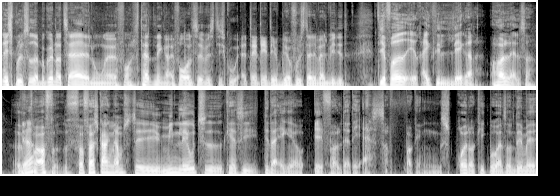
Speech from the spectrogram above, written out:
Rigspolitiet er begyndt at tage øh, nogle øh, foranstaltninger i forhold til, hvis de skulle... at Det, det, det bliver fuldstændig vanvittigt. De har fået et rigtig lækkert hold, altså. Ja. For, for, for første gang nærmest i min levetid, kan jeg sige, det der ikke er jo et hold der, det er så fucking sprødt at kigge på. Altså det med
